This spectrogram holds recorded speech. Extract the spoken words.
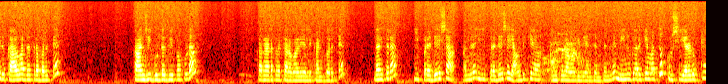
ಇದು ಕಾರವಾರದ ಹತ್ರ ಬರುತ್ತೆ. ಕಾಂಜಿ ಗುಡ್ಡ ದ್ವೀಪ ಕೂಡ ಕರ್ನಾಟಕದ ಕರಾವಳಿಯಲ್ಲಿ ಕಂಡುಬರುತ್ತೆ ನಂತರ ಈ ಪ್ರದೇಶ ಅಂದರೆ ಈ ಪ್ರದೇಶ ಯಾವುದಕ್ಕೆ ಅನುಕೂಲವಾಗಿದೆ ಅಂತಂತಂದರೆ ಮೀನುಗಾರಿಕೆ ಮತ್ತು ಕೃಷಿ ಎರಡಕ್ಕೂ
